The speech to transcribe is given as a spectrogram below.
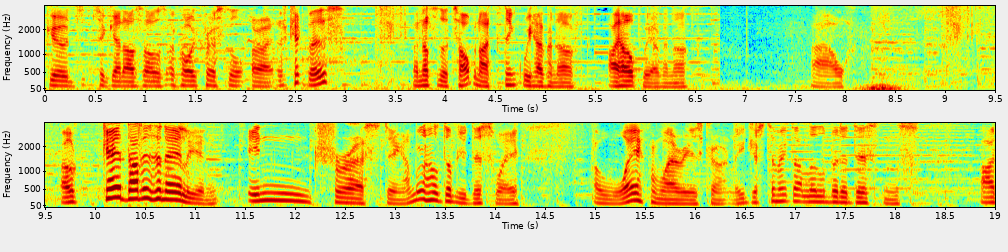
good to get ourselves a void crystal. Alright, let's kick this. And up to the top, and I think we have enough. I hope we have enough. Ow. Okay, that is an alien. Interesting. I'm to hold W this way. Away from where he is currently, just to make that little bit of distance. I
